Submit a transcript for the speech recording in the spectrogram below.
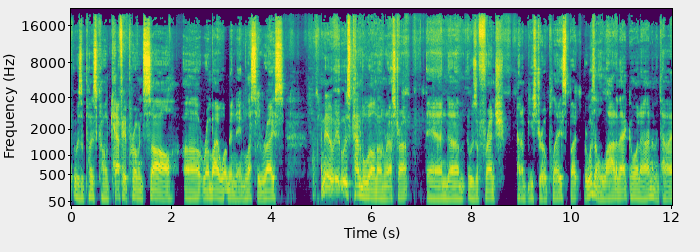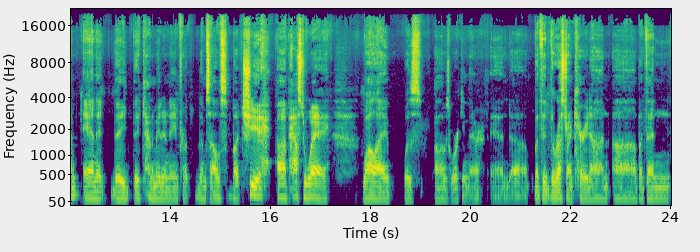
It was a place called Cafe Provençal, uh, run by a woman named Leslee Reis. I mean, it, it was kind of a well known restaurant and um, it was a French kind of bistro place, but there wasn't a lot of that going on in the time, and it they they kind of made a name for themselves. But she uh, passed away while I was while I was working there, and uh, but the, the restaurant carried on. Uh, but then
